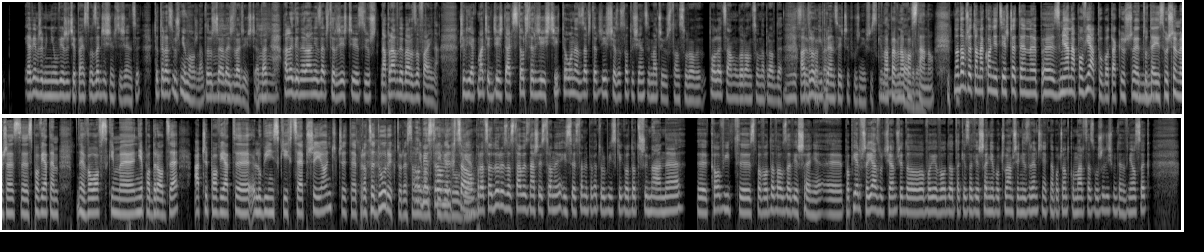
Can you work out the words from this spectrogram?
ja wiem, że mi nie uwierzycie Państwo, za 10 tysięcy, to teraz już nie można, to już trzeba Mhm. dać 20, tak? Ale generalnie za 40 jest już naprawdę bardzo fajna. Czyli jak macie gdzieś dać 140, to u nas za 40, a za 100 tysięcy macie już stan surowy. Polecam gorąco naprawdę. Nic A drogi tak. prędzej czy później wszystkie Na pewno dobre. powstaną. No dobrze, to na koniec jeszcze ten e, zmiana powiatu, bo tak już e, tutaj Mhm. słyszymy, że z, z powiatem e, wołowskim e, nie po drodze. A czy powiat e, lubiński chce przyjąć, czy te procedury, które są Obie strony długie? chcą. Procedury zostały z naszej strony i ze strony powiatu lubińskiego dotrzymane. Y, COVID y, spowodował zawieszenie. Y, Po pierwsze, ja zwróciłam się do wojewody o takie zawieszenie, bo czułam się niezręcznie, jak na początku marca złożyliśmy ten wniosek,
